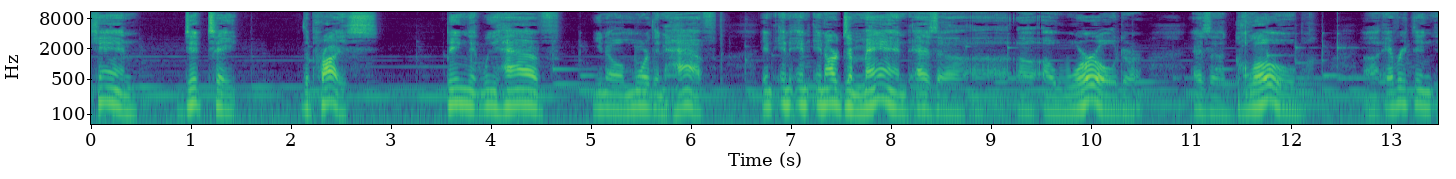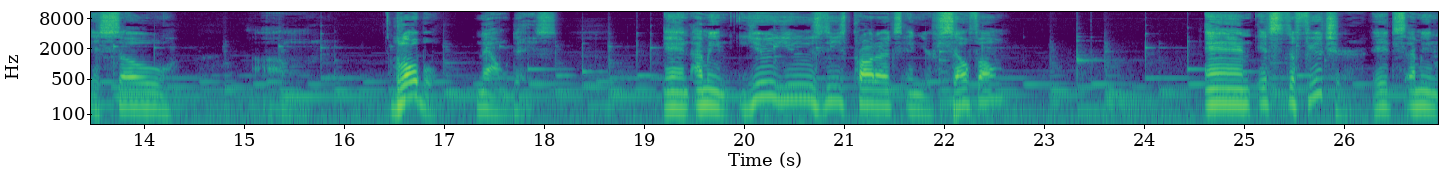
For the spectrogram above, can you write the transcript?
can dictate the price, being that we have, you know, more than half. In, in, in our demand as a, a, a world or as a globe, uh, everything is so um, global nowadays. And I mean, you use these products in your cell phone, and it's the future. It's, I mean,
